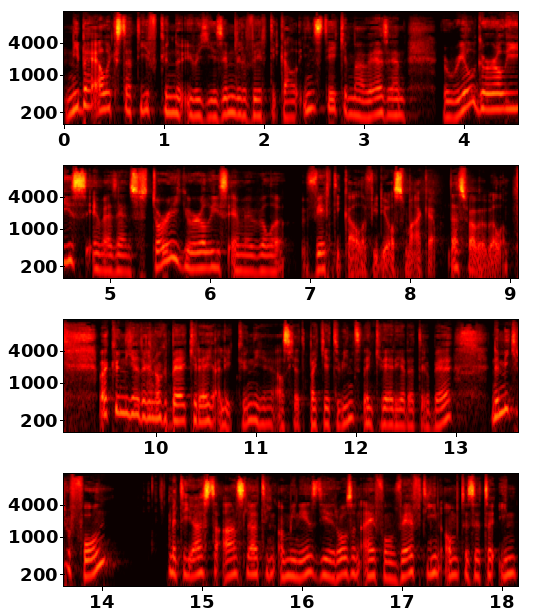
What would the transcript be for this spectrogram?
Niet bij elk statief kun je uw gsm er verticaal insteken, maar wij zijn real girlies en wij zijn story girlies en wij willen verticale video's maken. Dat is wat we willen. Wat kun je er nog bij krijgen? Allee, kun je, als je het pakket wint, dan krijg je dat erbij. De microfoon, met de juiste aansluiting om ineens die roze iPhone 15 om te zetten in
